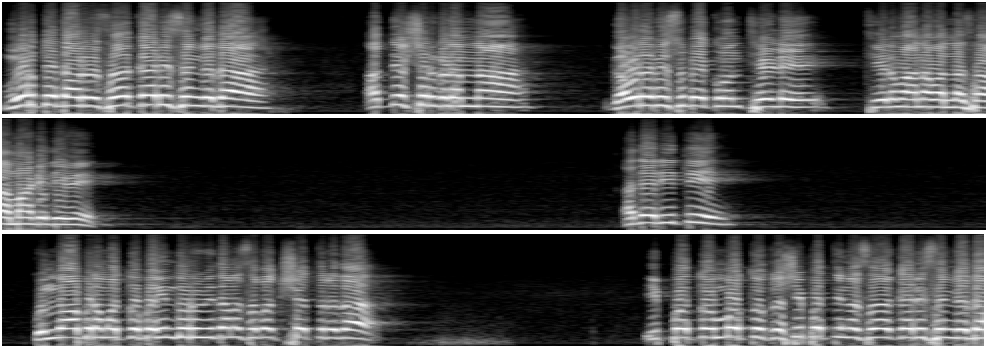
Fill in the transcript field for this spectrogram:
ಮೂರ್ತಿದಾರರ ಸಹಕಾರಿ ಸಂಘದ ಅಧ್ಯಕ್ಷರುಗಳನ್ನು ಗೌರವಿಸಬೇಕು ಅಂತ ಹೇಳಿ ತೀರ್ಮಾನವನ್ನು ಸಹ ಮಾಡಿದ್ದೀವಿ. ಅದೇ ರೀತಿ ಕುಂದಾಪುರ ಮತ್ತು ಬೈಂದೂರು ವಿಧಾನಸಭಾ ಕ್ಷೇತ್ರದ ಇಪ್ಪತ್ತೊಂಬತ್ತು ಕೃಷಿ ಪತ್ತಿನ ಸಹಕಾರಿ ಸಂಘದ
